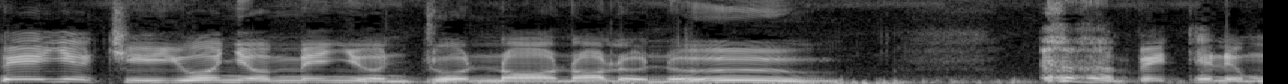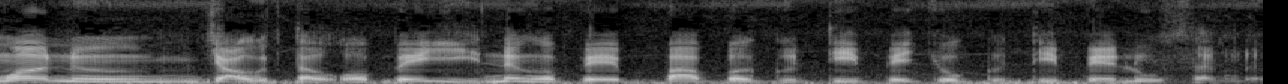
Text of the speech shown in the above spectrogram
bây giờ chỉ vô nhiều mấy nhiều cho nó nó lử nu 被天了我呢，教导和被伊那个被八百个地被九个地被路上了。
